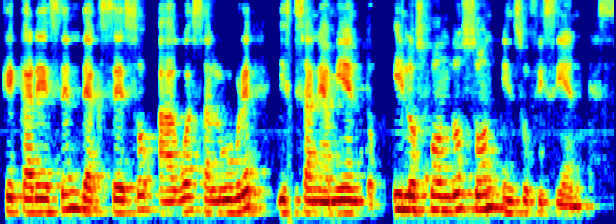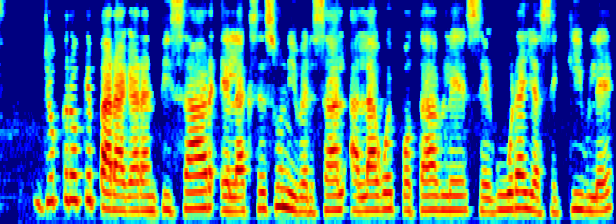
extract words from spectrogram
que carecen de acceso a agua salubre y saneamiento y los fondos son insuficientes. Yo creo que para garantizar el acceso universal al agua potable, segura y asequible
